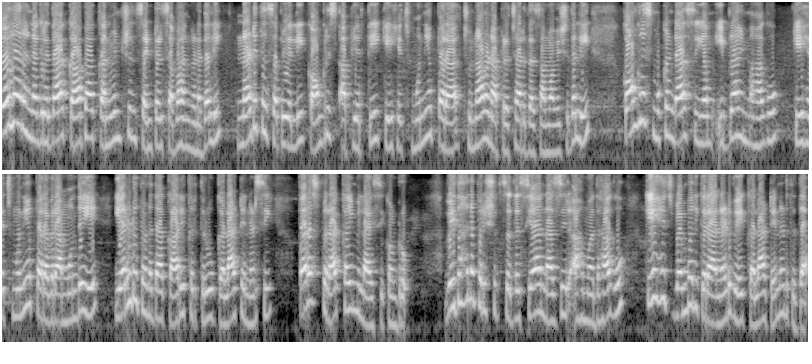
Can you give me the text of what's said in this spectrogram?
ಕೋಲಾರ ನಗರದ ಕಾಬಾ ಕನ್ವೆನ್ಷನ್ ಸೆಂಟರ್ ಸಭಾಂಗಣದಲ್ಲಿ ನಡೆದ ಸಭೆಯಲ್ಲಿ ಕಾಂಗ್ರೆಸ್ ಅಭ್ಯರ್ಥಿ ಕೆಎಚ್ ಮುನಿಯಪ್ಪರ ಚುನಾವಣಾ ಪ್ರಚಾರದ ಸಮಾವೇಶದಲ್ಲಿ ಕಾಂಗ್ರೆಸ್ ಮುಖಂಡ ಸಿಎಂ ಇಬ್ರಾಹಿಂ ಹಾಗೂ ಕೆಎಚ್ ಮುನಿಯಪ್ಪರವರ ಮುಂದೆಯೇ ಎರಡು ಬಣದ ಕಾರ್ಯಕರ್ತರು ಗಲಾಟೆ ನಡೆಸಿ ಪರಸ್ಪರ ಕೈಮಿಲಾಯಿಸಿಕೊಂಡರು. ವಿಧಾನ ಪರಿಷತ್ ಸದಸ್ಯ ನಜೀರ್ ಅಹಮದ್ ಹಾಗೂ ಕೆಎಚ್ ಬೆಂಬಲಿಗರ ನಡುವೆ ಗಲಾಟೆ ನಡೆದಿದೆ.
